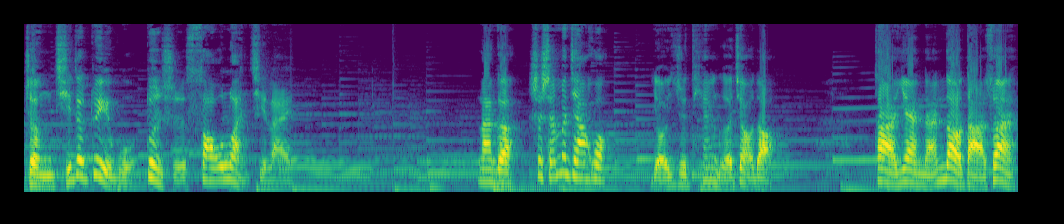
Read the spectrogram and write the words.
整齐的队伍顿时骚乱起来。那个是什么家伙？有一只天鹅叫道：“大雁难道打算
